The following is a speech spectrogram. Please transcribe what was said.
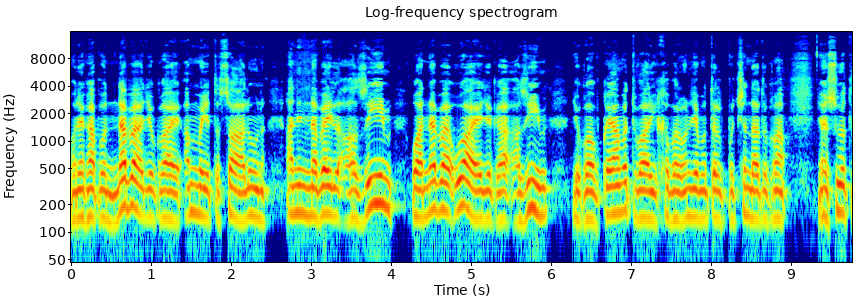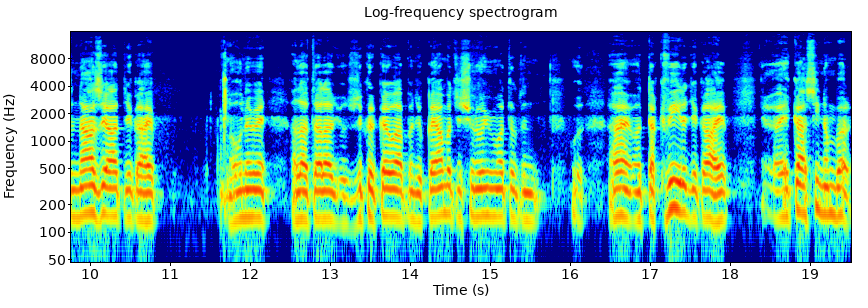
هن کان پوءِ نب جيڪو آهي اميت سالون ان نبل عظيم. اها نب اها آهي جيڪا عظيم جيڪو آهي قيامت واري خبر هن جي مطلق پڇندا توکان. ۽ سورت نازيات جيڪا آهي هن ۾ الله تالا جو ذڪر ڪيو آهي پنهنجو قيامت شروع ۾ مطلب ۽ تڪوير جيڪا آهي ايڪاسي نمبر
